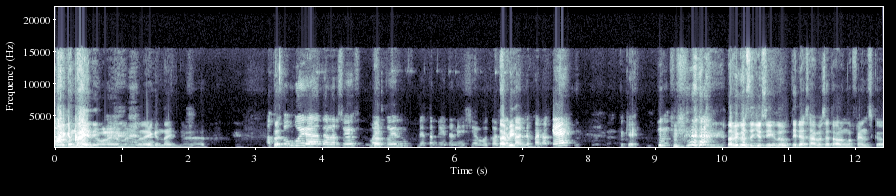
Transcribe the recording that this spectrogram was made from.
Mulai kena ini. Mulai kena. Mulai kena ini. Aku tunggu ya Taylor Swift, my twin datang ke Indonesia buat konser tahun depan, oke? Oke. Tapi gue setuju sih, lu tidak seharusnya terlalu ngefans ke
